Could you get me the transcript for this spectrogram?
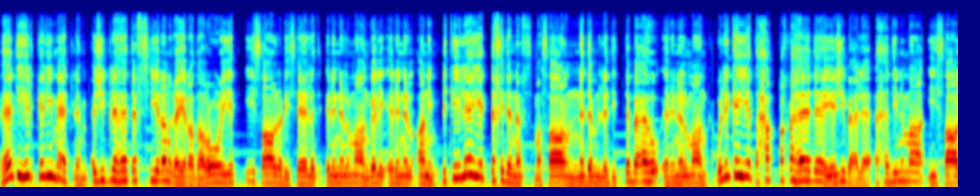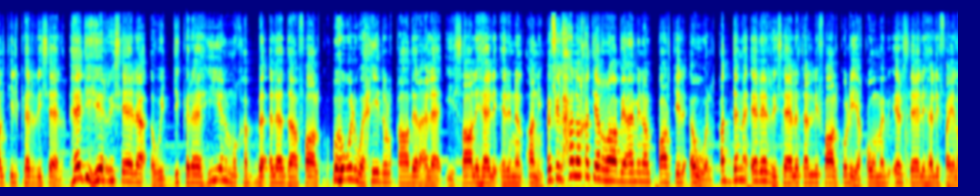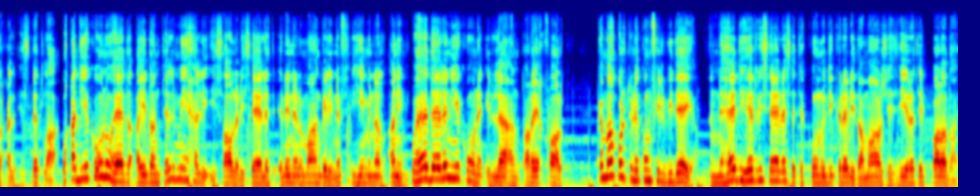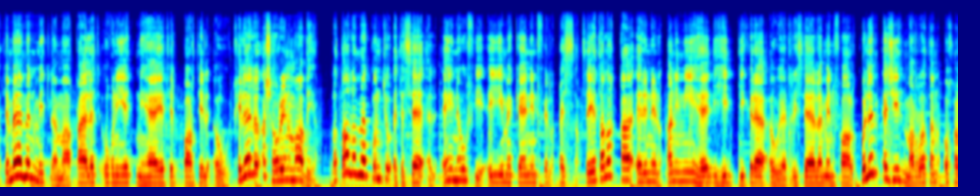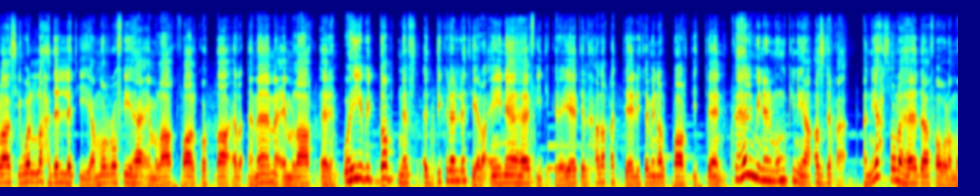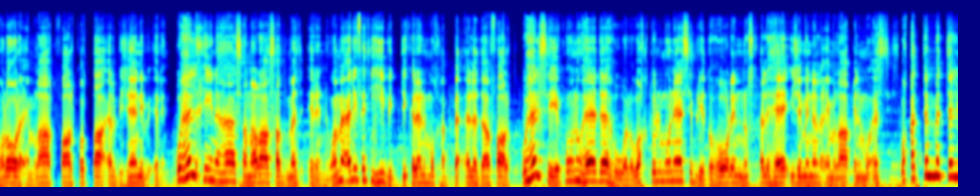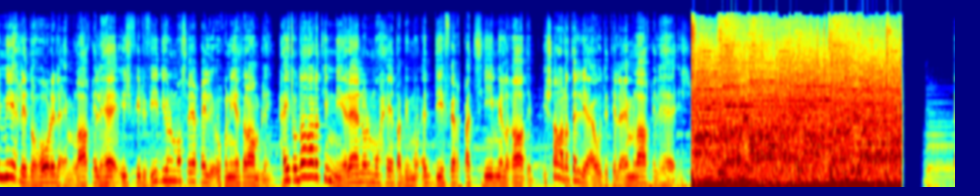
هذه الكلمات لم أجد لها تفسيرا غير ضرورية إيصال رسالة إيرين المانجا لإيرين الأنمي لكي لا يتخذ نفس مسار الندم الذي اتبعه إيرين المانجا ولكي يتحقق هذا يجب على أحد ما إيصال تلك الرسالة. هذه الرسالة أو الذكرى هي المخبأة لدى فالكو وهو الوحيد القادر على إيصالها لإيرين الأنمي ففي الحلقة الرابعة من ال part الأول قدم إيرين رسالة لفالكو ليقوم بإرسالها لفيلق الاستطلاع وقد قد يكون هذا أيضا تلميحا لإيصال رسالة إيرين المانجا لنفسه من الأنمي وهذا لن يكون إلا عن طريق فالكو. كما قلت لكم في البداية أن هذه الرسالة ستكون ذكرى لدمار جزيرة البارادايس تماما مثل ما قالت أغنية نهاية ال part الأول خلال الأشهر الماضية. لطالما كنت أتساءل أين وفي أي مكان في القصة سيتلقى إيرين الأنمي هذه الذكرى أو الرسالة من فالكو. ولم أجد مرة أخرى سوى اللحظة التي يمر فيها عملاق فالكو الطائر أمام عملاق إيرين وهي بالضبط نفس الذكرى التي رأيناها في ذكريات الحلقة الثالثة من ال part الثاني. فهل من الممكن يا أصدقاء أن يحصل هذا فور مرور عملاق فالكو الطائر بجانب إيرين؟ وهل حينها سنرى صدمة إيرين ومعرفته بالذكرى المخبأة لدى فالكو؟ وهل سيكون هذا هو الوقت المناسب لظهور النسخة الهائجة من العملاق المؤسس؟ وقد تم التلميح لظهور العملاق الهائج في الفيديو الموسيقي لأغنية Rumbling حيث ظهرت النيران المحيطة بمؤدي فرقة SiM الغاضب إشارة لعودة العملاق الهائج.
